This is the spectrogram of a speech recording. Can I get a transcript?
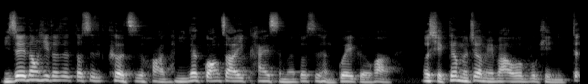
你这些东西都是都是刻字化的，你的光照一开，什么都是很规格化，而且根本就没办法 overbooking，你都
